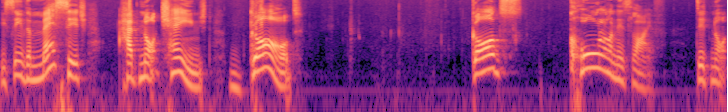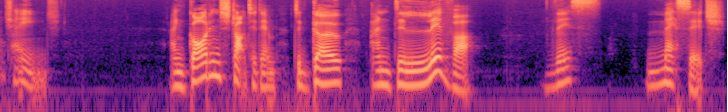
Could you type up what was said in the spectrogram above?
You see, the message had not changed. God, God's call on his life did not change. And God instructed him to go and deliver this message.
